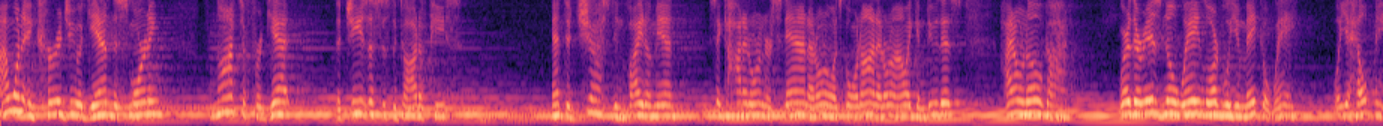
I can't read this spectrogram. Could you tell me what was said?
I want to encourage you again this morning not to forget that Jesus is the God of peace and to just invite him in. Say, God, I don't understand. I don't know what's going on. I don't know how I can do this. I don't know, God. Where there is no way, Lord, will you make a way? Will you help me?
